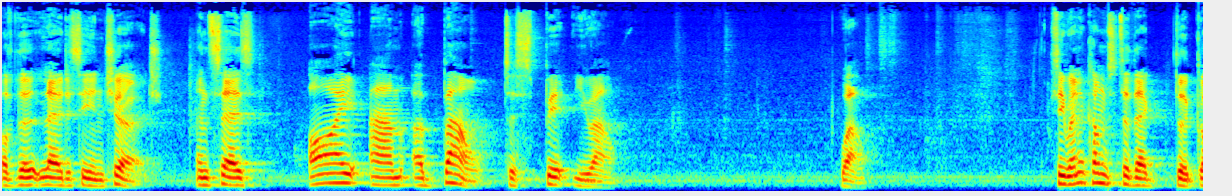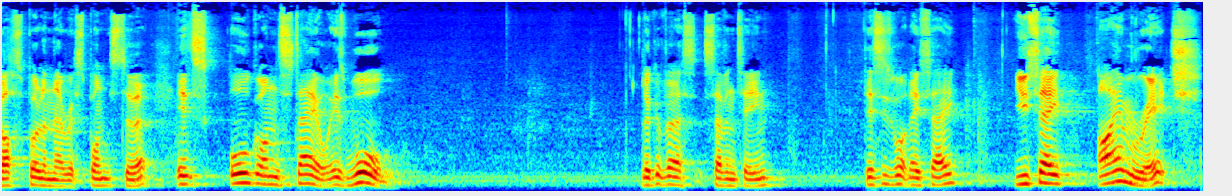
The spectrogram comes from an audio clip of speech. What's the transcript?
of the Laodicean church and says, I am about to spit you out. Wow. See, when it comes to their, the gospel and their response to it, it's all gone stale, is warm. Look at verse 17. This is what they say. You say, I am rich,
